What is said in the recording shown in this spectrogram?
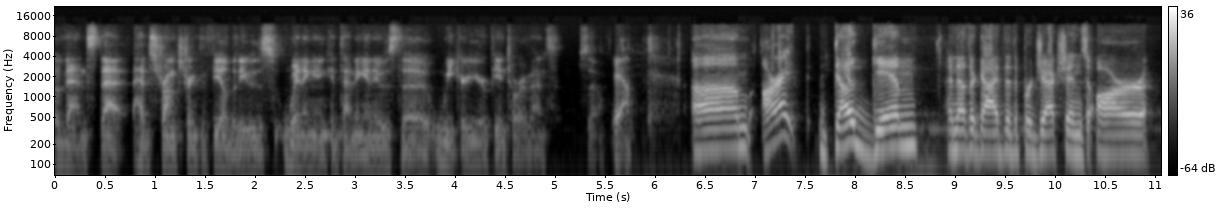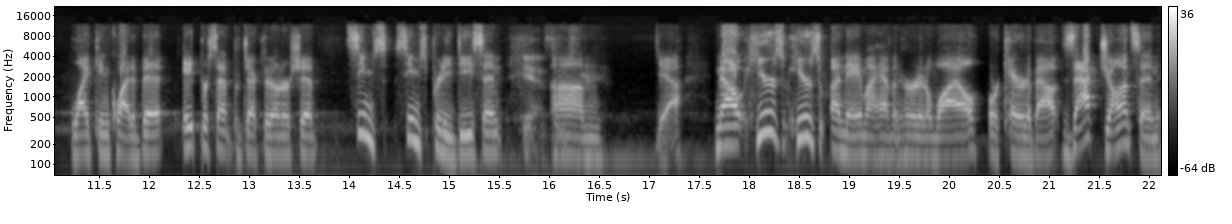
events that had strong strength of field that he was winning and contending and It was the weaker European tour events. So Um, all right. Doug Ghim, another guy that the projections are liking quite a bit. Eight percent projected ownership. Seems seems pretty decent. yeah, Um, fair. yeah. Now here's here's a name I haven't heard in a while or cared about. Zach Johnson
